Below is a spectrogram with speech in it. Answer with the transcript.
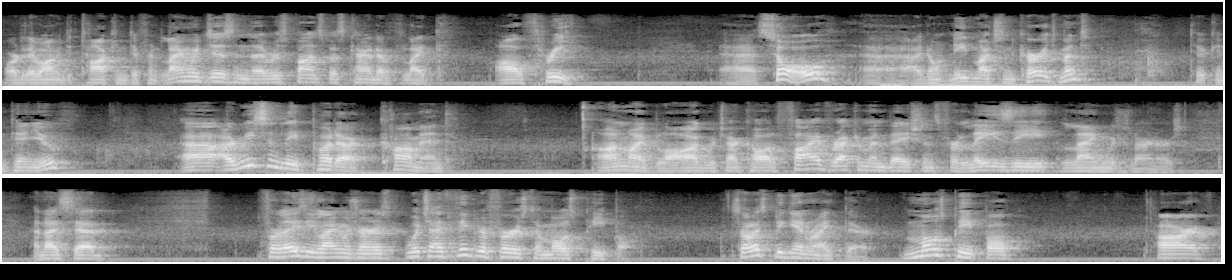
Or do they want me to talk in different languages? And the response was kind of like all three. Uh, so, uh, I don't need much encouragement to continue. Uh, I recently put a comment on my blog, which I called Five Recommendations for Lazy Language Learners. And I said, for lazy language learners, which I think refers to most people. So let's begin right there. Most people are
